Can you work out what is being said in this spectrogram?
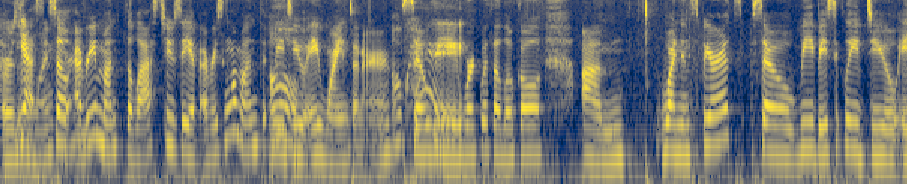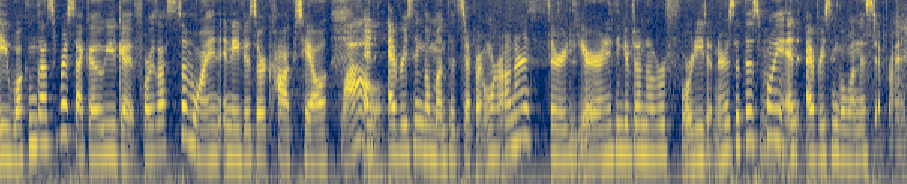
or is it a wine Yes, so pairing? every month, the last Tuesday of every single month, we Oh. do a wine dinner. Okay. So we work with a local um, wine and spirits. So we basically do a welcome glass of Prosecco. You get four glasses of wine and a dessert cocktail. Wow. And every single month it's different. We're on our third year, and I think I've done over 40 dinners at this point, and every single one is different.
